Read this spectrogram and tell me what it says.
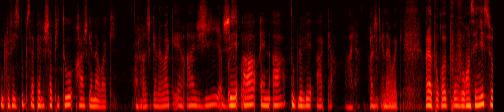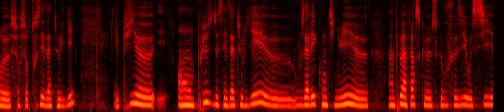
Donc le Facebook s'appelle Chapiteau Rajganawak. Rajganawak, R-A-J. G-A-N-A-W-A-K. Voilà, Rajganawak. Voilà, pour, euh, pour vous renseigner sur, euh, sur, sur tous ces ateliers. Et puis, euh, en plus de ces ateliers, euh, vous avez continué euh, un peu à faire ce que, ce que vous faisiez aussi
